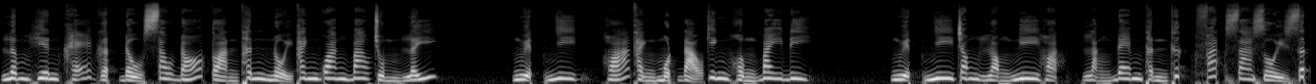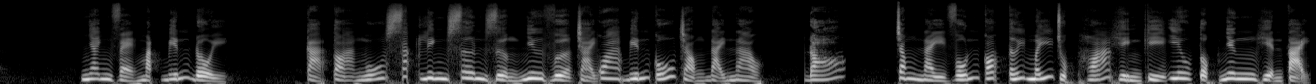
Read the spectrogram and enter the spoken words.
Lâm Hiên khẽ gật đầu sau đó toàn thân nổi thanh quang bao trùm lấy. Nguyệt Nhi hóa thành một đảo kinh hồng bay đi. Nguyệt Nhi trong lòng nghi hoặc lặng đem thần thức phát ra rồi rất nhanh vẻ mặt biến đổi. Cả tòa ngũ sắc linh sơn dường như vừa trải qua biến cố trọng đại nào. Đó, trong này vốn có tới mấy chục hóa hình kỳ yêu tục nhưng hiện tại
